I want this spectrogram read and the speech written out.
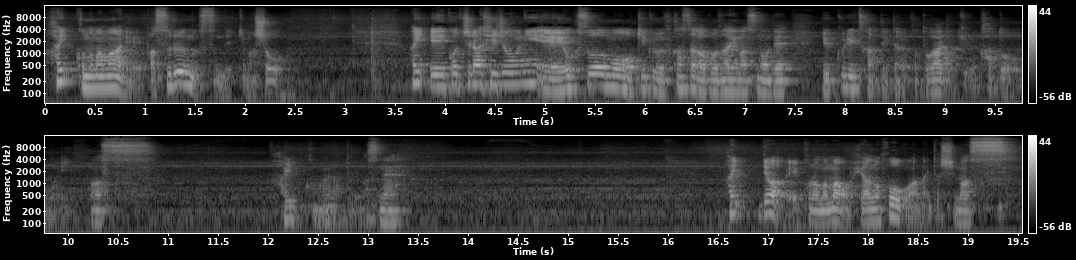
はい、このまま、えバスルーム進んでいきましょう。はい、えーこちら非常に、えー浴槽も大きく深さがございますので、ゆっくり使っていただくことができるかと思います。はい、このようになっておりますね。はい、では、えーこのままお部屋の方をご案内いたします。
